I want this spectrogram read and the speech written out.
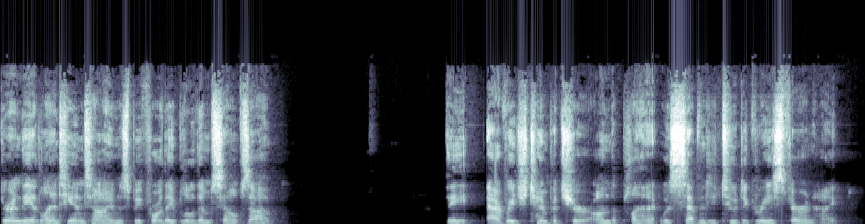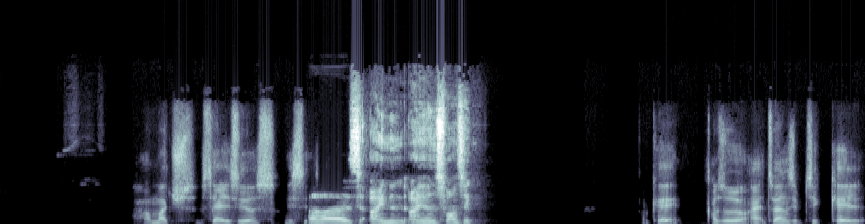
During the Atlantean times, before they blew themselves up, the average temperature on the planet was 72 degrees Fahrenheit. how much Celsius ist Uh, it's 21? okay? Also ein- 72 Kel,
